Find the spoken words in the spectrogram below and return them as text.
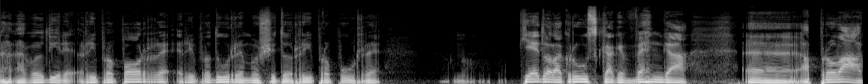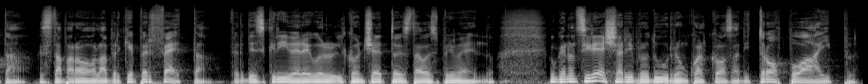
voglio dire riproporre riprodurre, mi è uscito ripropurre. No, chiedo alla Crusca che venga eh, approvata questa parola perché è perfetta per descrivere quel, il concetto che stavo esprimendo. Comunque non si riesce a riprodurre un qualcosa di troppo hype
